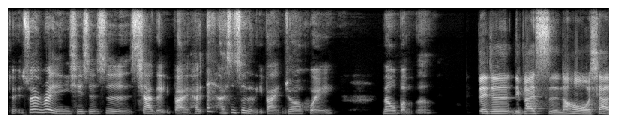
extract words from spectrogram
对，所以瑞迪，你其实是下个礼拜，还哎，还是这个礼拜，你就要回 Melbourne 了。对，就是礼拜四，然后我下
